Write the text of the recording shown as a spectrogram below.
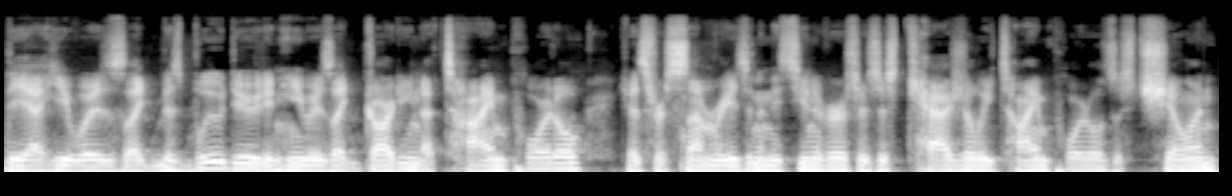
yeah, he was like this blue dude, and he was like guarding a time portal. Because for some reason in this universe, there's just casually time portals just chilling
